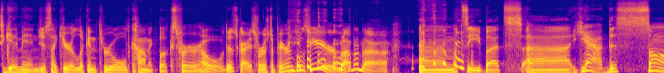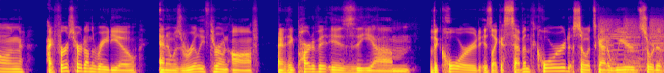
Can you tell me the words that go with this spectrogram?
to get them in. Just like you're looking through old comic books for, oh, this guy's first appearance was here, blah blah blah. Um, let's see, but uh, yeah, this song I first heard on the radio, and it was really thrown off. And I think part of it is the um, the chord is like a seventh chord, so it's got a weird sort of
